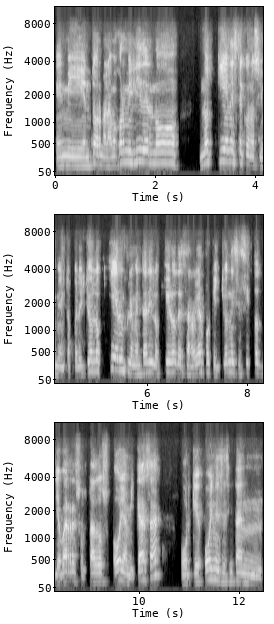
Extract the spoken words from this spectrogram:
en mi entorno? A lo mejor mi líder no, no tiene este conocimiento, pero yo lo quiero implementar y lo quiero desarrollar porque yo necesito llevar resultados hoy a mi casa, porque hoy necesitan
